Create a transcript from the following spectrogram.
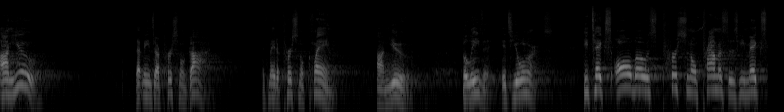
on you. That means our personal God has made a personal claim on you. Believe it, it's yours. He takes all those personal promises he makes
